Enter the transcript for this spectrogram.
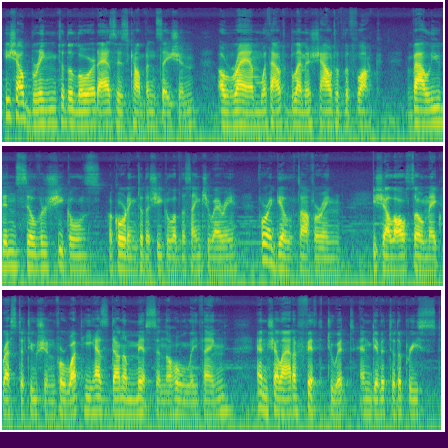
he shall bring to the Lord as his compensation a ram without blemish out of the flock, valued in silver shekels, according to the shekel of the sanctuary, for a guilt offering. He shall also make restitution for what he has done amiss in the holy thing, and shall add a fifth to it, and give it to the priest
